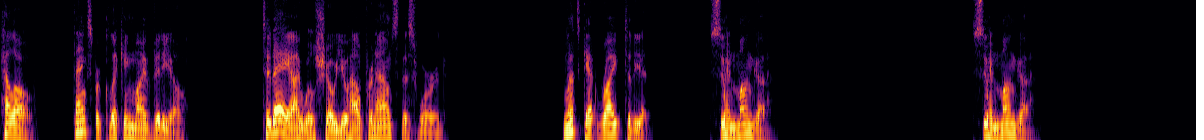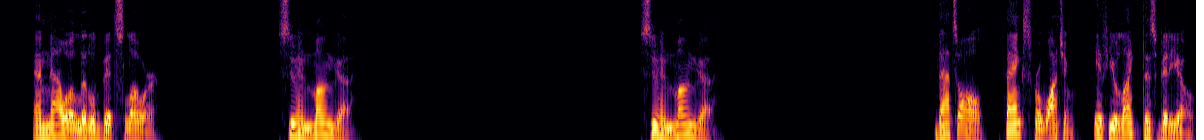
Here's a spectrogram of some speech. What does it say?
Hello. Thanks for clicking my video. Today I will show you how pronounce this word. Let's get right to the it. Suhunmunga. Suhunmunga. And now a little bit slower. Suhunmunga. Suhunmunga. That's all, thanks for watching. If you liked this video,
